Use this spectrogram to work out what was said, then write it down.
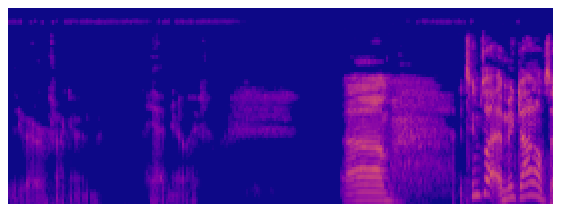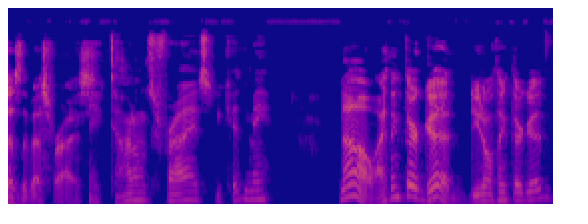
you've ever fucking had in your life? Um, it seems like McDonald's has the best fries. McDonald's fries? You kidding me? No, I think they're good. You don't think they're good?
